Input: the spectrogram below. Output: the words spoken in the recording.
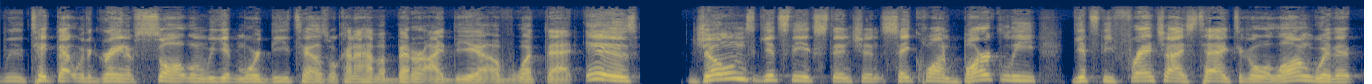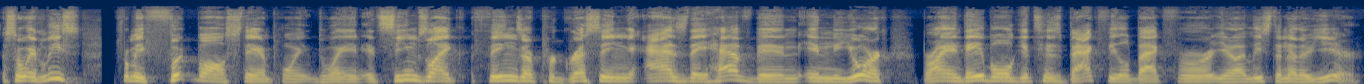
we take that with a grain of salt. When we get more details, we'll kind of have a better idea of what that is. Jones gets the extension. Saquon Barkley gets the franchise tag to go along with it. So, at least from a football standpoint, Dwain, it seems like things are progressing as they have been in New York. Brian Daboll gets his backfield back for, you know, at least another year.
